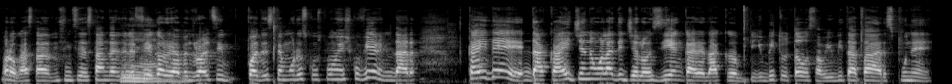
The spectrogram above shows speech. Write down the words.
Mă rog, asta în funcție de standardele Mm. fiecăruia, pentru alții poate suntem urâți cu spume și cu viermi, dar ca idee, dacă ai genul ăla de gelozie în care dacă iubitul tău sau iubita ta ar spune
